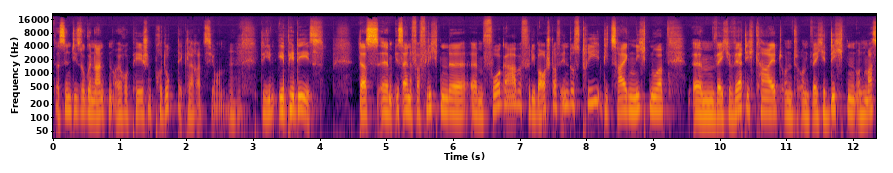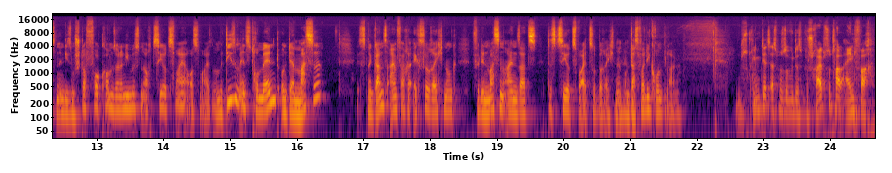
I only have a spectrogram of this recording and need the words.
Das sind die sogenannten europäischen Produktdeklarationen, die EPDs. Das ähm, ist eine verpflichtende ähm, Vorgabe für die Baustoffindustrie. Die zeigen nicht nur, ähm, welche Wertigkeit und, und welche Dichten und Massen in diesem Stoff vorkommen, sondern die müssen auch CO2 ausweisen. Und mit diesem Instrument und der Masse ist eine ganz einfache Excel-Rechnung für den Masseneinsatz des CO2 zu berechnen. Und das war die Grundlage. Das klingt jetzt erstmal so, wie du es beschreibst, total einfach.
